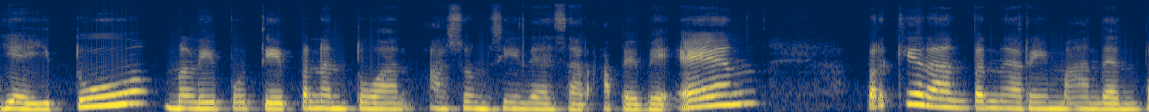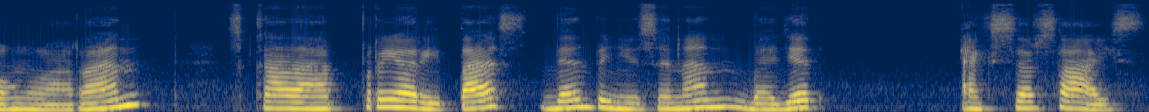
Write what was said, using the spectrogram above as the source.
yaitu meliputi penentuan asumsi dasar APBN, perkiraan penerimaan dan pengeluaran, skala prioritas, dan penyusunan budget exercise.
